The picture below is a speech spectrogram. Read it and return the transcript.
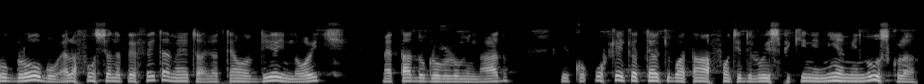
O globo, ela funciona perfeitamente, olha, eu tenho dia e noite, metade do globo iluminado. E por que, que eu tenho que botar uma fonte de luz pequenininha, minúscula,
